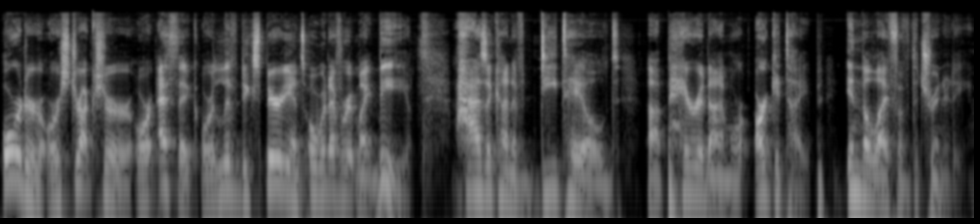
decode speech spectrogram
order or structure or ethic or lived experience or whatever it might be has a kind of detailed uh, paradigm or archetype in the life of the Trinity.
